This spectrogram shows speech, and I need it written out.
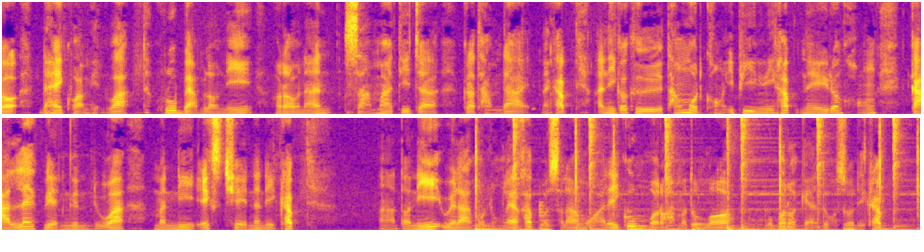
ก็ได้ให้ความเห็นว่ารูปแบบเหล่านี้เรานั้นสามารถที่จะกระทำได้นะครับ อันนี้ก็คือทั้งหมดของ EP นี้ครับ ในเรื่องของการแลกเปลี่ยนเงินหรือว่า Money Exchange นั่นเองครับอตอนนี้เวลาหมดลงแล้วครับวัสสลามุอะลัยกุมวะราะห์มะตุลลอฮ์วะบะเราะกาตุฮ์สวัสดีครับ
